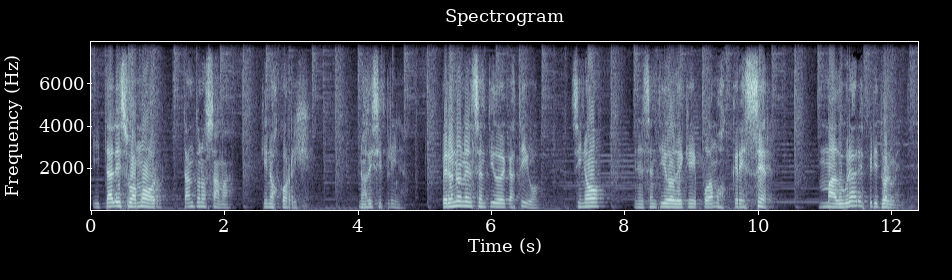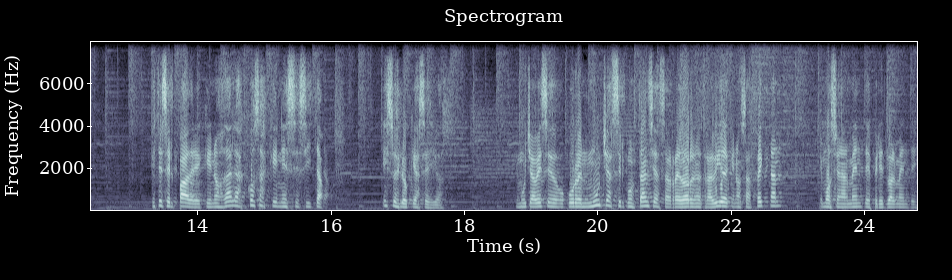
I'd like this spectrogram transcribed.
Y tal es su amor, tanto nos ama, que nos corrige, nos disciplina. Pero no en el sentido de castigo, sino en el sentido de que podamos crecer, madurar espiritualmente. Este es el Padre que nos da las cosas que necesitamos. Eso es lo que hace Dios. Y muchas veces ocurren muchas circunstancias alrededor de nuestra vida que nos afectan emocionalmente, espiritualmente.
